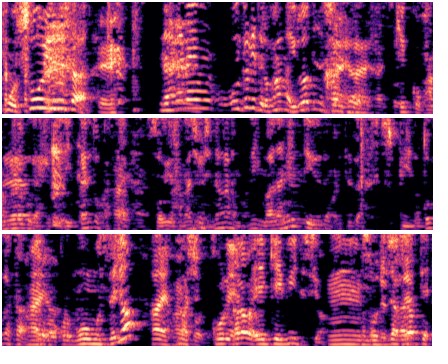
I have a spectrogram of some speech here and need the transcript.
もうそういうさ、ええ長年追いかけてるファンがいるわけですよ。はいはいはいもう結構ファンクラブが減っていったりとかさ、はいはいそういう話をしながらもね、未だにっていうのがいてさ、スピードとかさ、はこれモームスでしょ？はいはい。まあこれからは AKB ですよ。うん、そそううですね。だからだって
